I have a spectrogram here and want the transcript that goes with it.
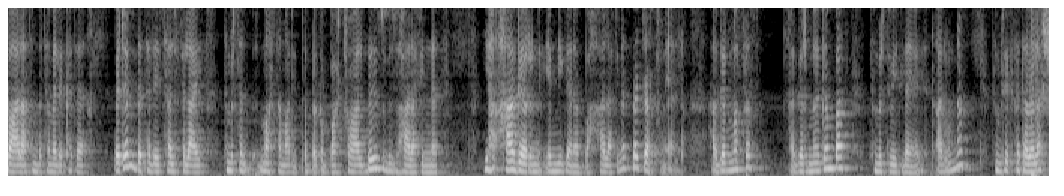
በዓላትን በተመለከተ በደንብ በተለይ ሰልፍ ላይ ትምህርትን ማስተማር ይጠበቅባቸዋል። ብዙ ብዙ ኃላፊነት ሀገርን የሚገነባ ኃላፊነት በእጃችሁ ነው ያለው። ሀገር ማፍረስ ሀገር መገንባት ትምህርት ቤት ላይ ነው የተጣለው እና ትምህርት ቤት ከተበላሸ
